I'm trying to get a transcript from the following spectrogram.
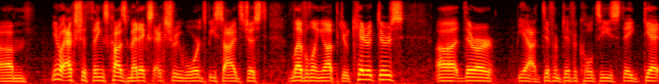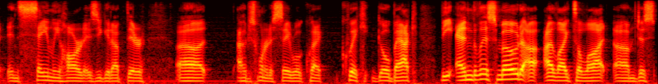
um, you know, extra things, cosmetics, extra rewards besides just leveling up your characters. Uh, there are, yeah, different difficulties. They get insanely hard as you get up there. Uh, I just wanted to say real quick quick go back. The endless mode I, I liked a lot. Um, just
